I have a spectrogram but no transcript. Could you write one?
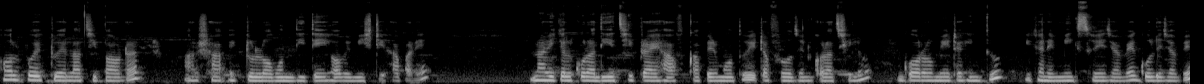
অল্প একটু এলাচি পাউডার আর একটু লবণ দিতেই হবে মিষ্টি খাবারে। নারিকেল কোড়া দিয়েছি প্রায় হাফ কাপের মতো, এটা ফ্রোজেন করা ছিল। গরমে এটা কিন্তু এখানে মিক্স হয়ে যাবে, গলে যাবে।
